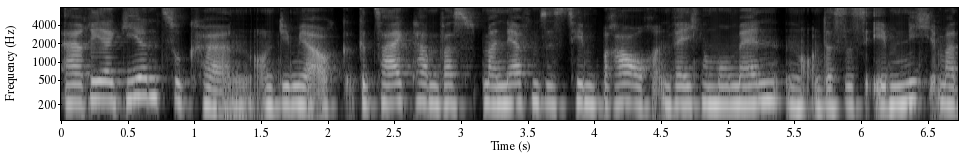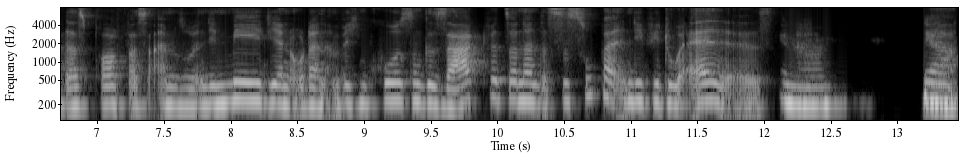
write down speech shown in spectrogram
äh, reagieren zu können und die mir auch gezeigt haben, was mein Nervensystem braucht, in welchen Momenten und dass es eben nicht immer das braucht, was einem so in den Medien oder in irgendwelchen Kursen gesagt wird, sondern dass es super individuell ist. Genau. Ja.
